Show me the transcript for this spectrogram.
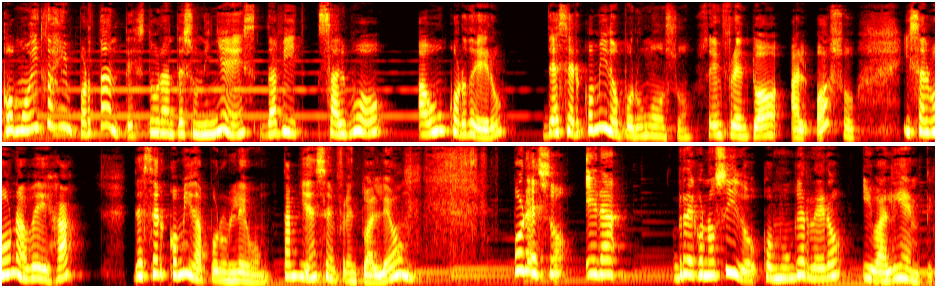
Como hitos importantes durante su niñez, David salvó a un cordero de ser comido por un oso. Se enfrentó al oso y salvó a una abeja de ser comida por un león. También se enfrentó al león. Por eso era reconocido como un guerrero y valiente.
